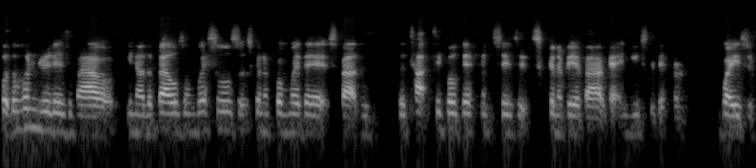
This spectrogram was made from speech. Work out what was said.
but the 100 is about you know the bells and whistles that's going to come with it it's about the, the tactical differences it's going to be about getting used to different ways of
